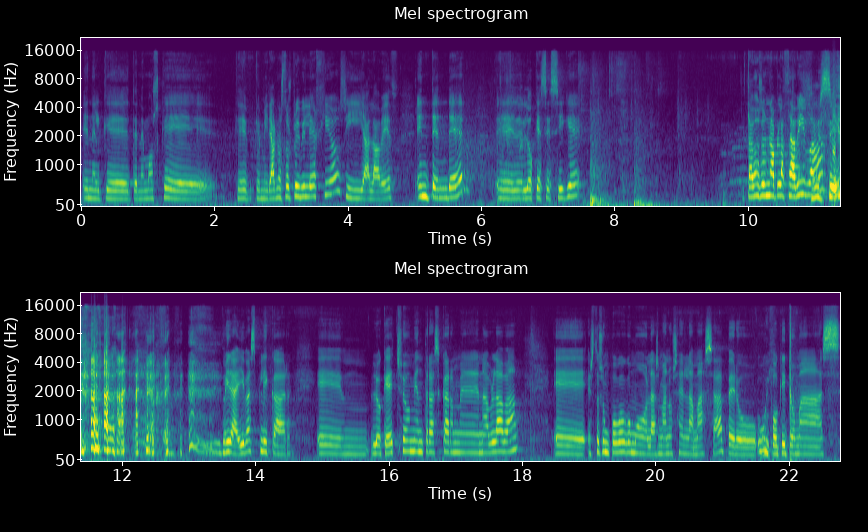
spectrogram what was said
en el que tenemos que, que- que mirar nuestros privilegios y a la vez entender eh, lo que se sigue. Estamos en una plaza viva. Sí. Mira, iba a explicar eh, lo que he hecho mientras Carmen hablaba. Eh, esto es un poco como las manos en la masa, pero un poquito más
